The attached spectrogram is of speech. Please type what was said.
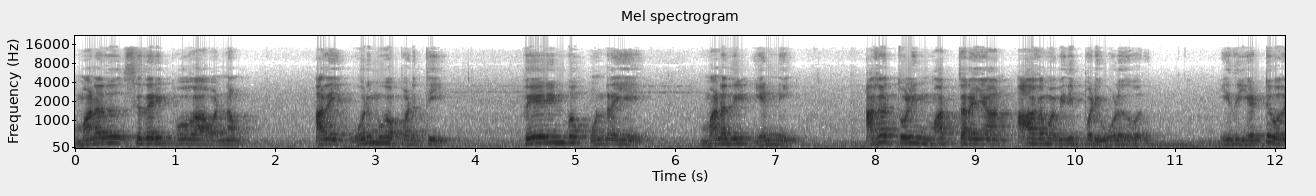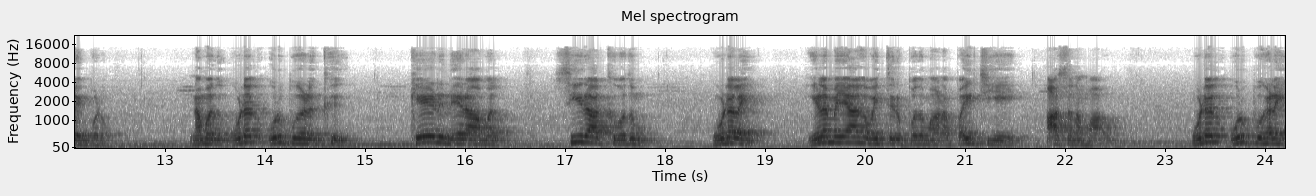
மனது சிதறிப் போகா வண்ணம் அதை ஒருமுகப்படுத்தி பேரின்பம் ஒன்றையே மனதில் எண்ணி அகத்தொழின் மாத்தரையான் ஆகம விதிப்படி ஒழுகுவது. இது எட்டு வகைப்படும். நமது உடல் உறுப்புகளுக்கு கேடு நேராமல் சீராக்குவதும் உடலை இளமையாக வைத்திருப்பதுமான பயிற்சியே ஆசனமாகும். உடல் உறுப்புகளை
